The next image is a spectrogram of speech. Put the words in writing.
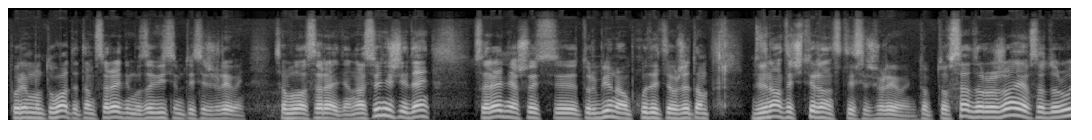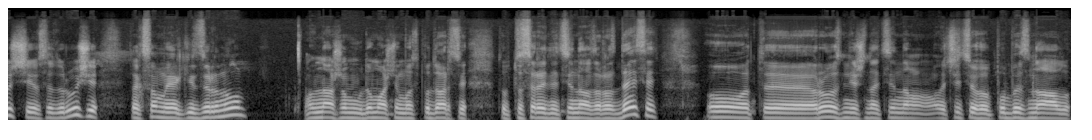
поремонтувати там в середньому за 8 тисяч гривень. Це була середня. На сьогоднішній день середня щось е, турбіна обходиться вже там 12-14 тисяч гривень. Тобто все дорожає, все дорожче, все дорожче, так само, як і зерно. В нашому домашньому господарстві, тобто середня ціна зараз 10, от, е, розніжна ціна чи цього по безналу.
